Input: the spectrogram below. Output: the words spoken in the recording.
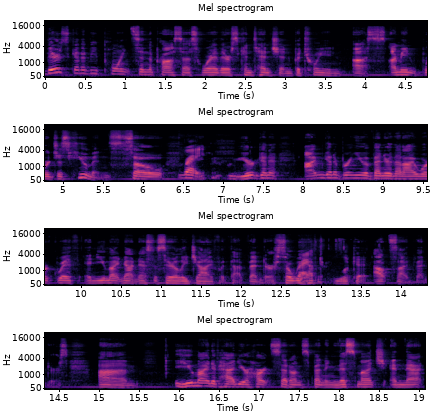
There's going to be points in the process where there's contention between us. I mean, we're just humans. So Right. you're going to I'm going to bring you a vendor that I work with and you might not necessarily jive with that vendor. So we Right. have to look at outside vendors. Um, you might have had your heart set on spending this much and that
